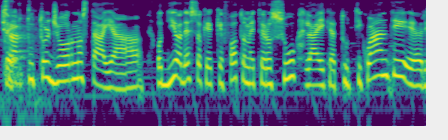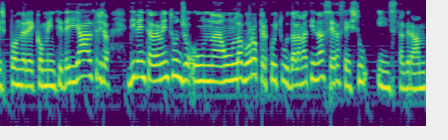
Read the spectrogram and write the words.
cioè certo. tutto il giorno stai a, oddio adesso che, che foto metterò su, like a tutti quanti, eh, rispondere ai commenti degli altri, cioè, diventa veramente un, un, un lavoro per cui tu dalla mattina alla sera sei su Instagram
